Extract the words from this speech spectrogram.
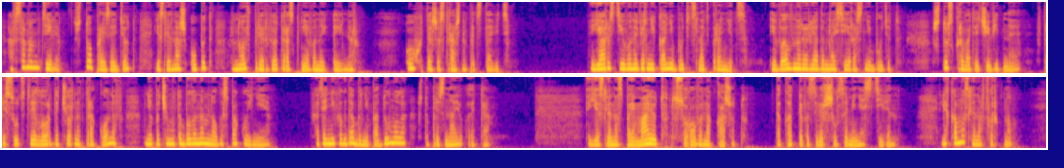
А в самом деле, что произойдет, если наш опыт вновь прервет разгневанный Эйнер? Ох, даже страшно представить. Ярость его наверняка не будет знать границ. И Велнера рядом на сей раз не будет. Что скрывать очевидное? В присутствии лорда черных драконов мне почему-то было намного спокойнее. Хотя никогда бы не подумала, что признаю это. «Если нас поймают, то сурово накажут», — докатливо завершил за меня Стивен. Легкомысленно фыркнул.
